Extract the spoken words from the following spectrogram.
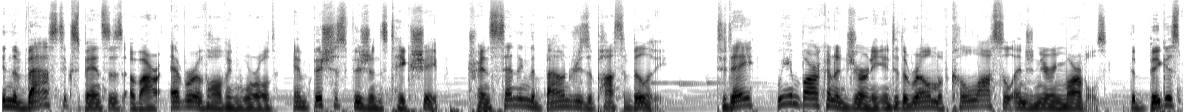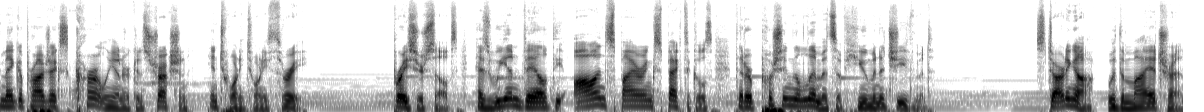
In the vast expanses of our ever evolving world, ambitious visions take shape, transcending the boundaries of possibility. Today, we embark on a journey into the realm of colossal engineering marvels, the biggest megaprojects currently under construction in 2023. Brace yourselves as we unveil the awe inspiring spectacles that are pushing the limits of human achievement. Starting off with the Maya Tren.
